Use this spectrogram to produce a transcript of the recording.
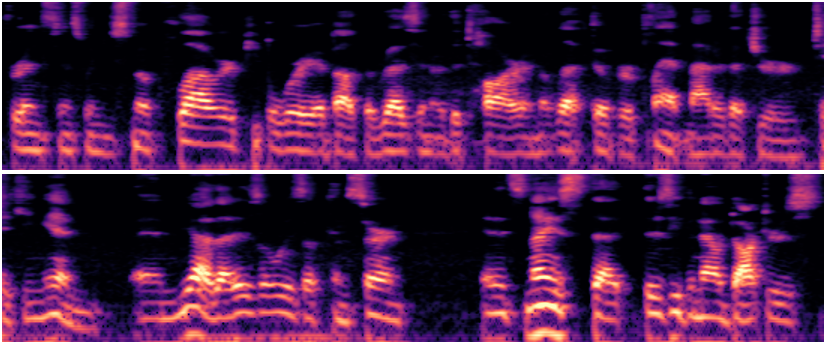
for instance, when you smoke flower, people worry about the resin or the tar and the leftover plant matter that you're taking in. And yeah, that is always of concern. And it's nice that there's even now doctors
